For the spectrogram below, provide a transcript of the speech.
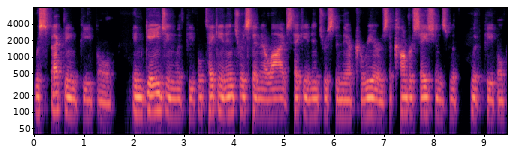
respecting people engaging with people taking an interest in their lives taking an interest in their careers the conversations with with people.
